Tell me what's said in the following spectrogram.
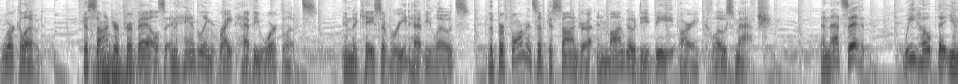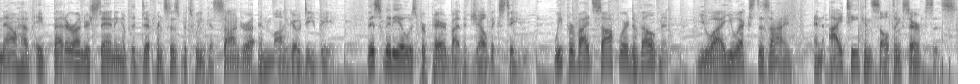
Workload. Cassandra prevails in handling write-heavy workloads. In the case of read-heavy loads, the performance of Cassandra and MongoDB are a close match. And that's it! We hope that you now have a better understanding of the differences between Cassandra and MongoDB. This video was prepared by the Jelvix team. We provide software development, UI UX design, and IT consulting services.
